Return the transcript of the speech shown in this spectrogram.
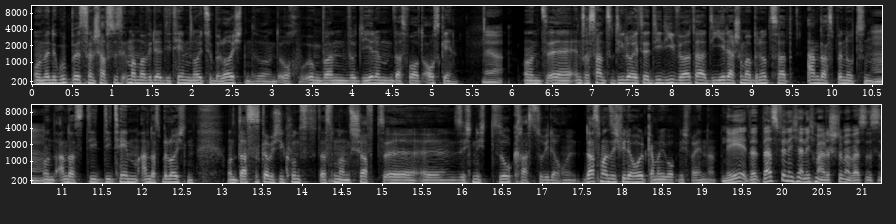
Und wenn du gut bist, dann schaffst du es immer mal wieder, die Themen neu zu beleuchten. So. Und auch irgendwann wird jedem das Wort ausgehen. Ja. Und äh, interessant sind die Leute, die die Wörter, die jeder schon mal benutzt hat, anders benutzen und anders die, die Themen anders beleuchten. Und das ist, glaube ich, die Kunst, dass man es schafft, äh, äh, sich nicht so krass zu wiederholen. Dass man sich wiederholt, kann man überhaupt nicht verhindern. Nee, das, das finde ich ja nicht mal das Stimme, du, es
